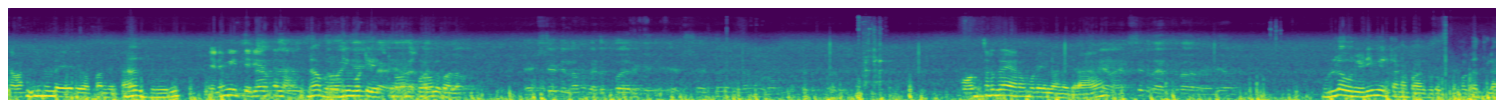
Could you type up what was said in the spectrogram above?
நான் ஏறி உட்காந்துட்டேன் ப்ரோ இது? எனிமி தெரியாத என்ன bro, நீ மட்டும். எடுத்து follow பண்ணு. Headset இல்லாம கடுப்பா இருக்கு. Headset இல்லாம ரொம்ப கடுப்பா இருக்கு. ஒருத்தர் தான் ஏற முடியும்னு நினைக்கிறேன். headset தான் வெளியே. உள்ள ஒரு எனிமி இருக்கான பாரு ப்ரோ பக்கத்துல.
